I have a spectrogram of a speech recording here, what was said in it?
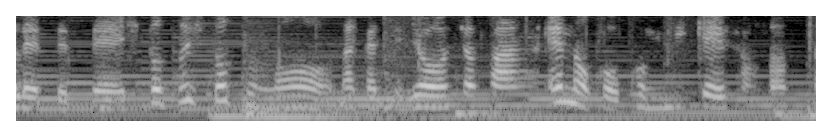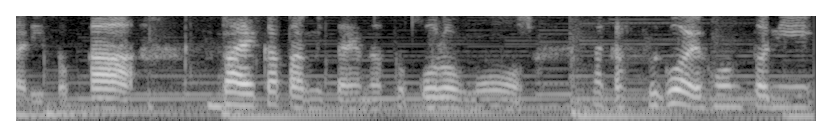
現れてて一つ一つのなんか事業者さんへのこうコミュニケーションだったりとか伝え方みたいなところもなんかすごい本当に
